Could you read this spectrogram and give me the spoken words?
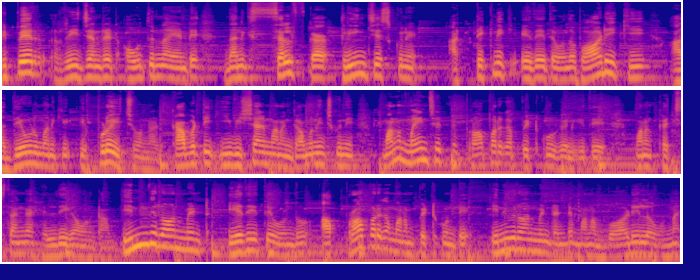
రిపేర్ రీజనరేట్ అవుతున్నాయంటే దానికి సెల్ఫ్గా క్లీన్ చేసుకునే ఆ టెక్నిక్ ఏదైతే ఉందో బాడీకి ఆ దేవుడు మనకి ఎప్పుడో ఇచ్చి ఉన్నాడు. కాబట్టి ఈ విషయాన్ని మనం గమనించుకుని మన మైండ్ సెట్ని ప్రాపర్గా పెట్టుకోగలిగితే మనం ఖచ్చితంగా హెల్దీగా ఉంటాం. ఎన్విరాన్మెంట్ ఏదైతే ఉందో ఆ ప్రాపర్గా మనం పెట్టుకుంటే ఎన్విరాన్మెంట్ అంటే మన బాడీలో ఉన్న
